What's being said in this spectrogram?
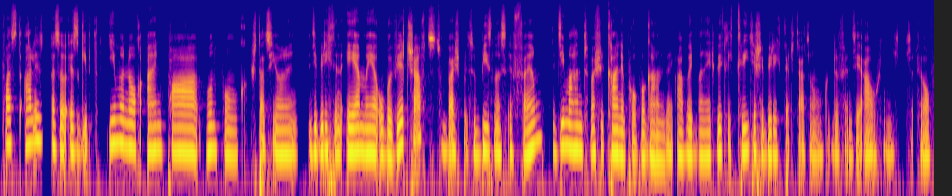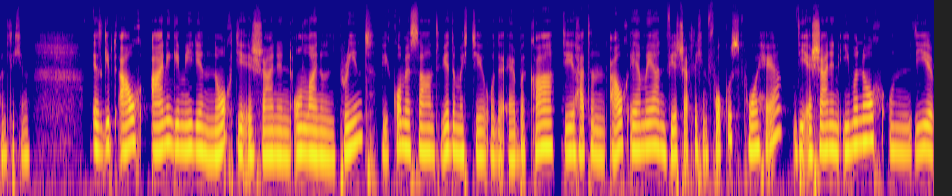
fast alles. Also es gibt immer noch ein paar Rundfunkstationen, die berichten eher mehr über Wirtschaft, zum Beispiel zu Business FM. Die machen zum Beispiel keine Propaganda, aber eine wirklich kritische Berichterstattung dürfen sie auch nicht veröffentlichen. Es gibt auch einige Medien noch, die erscheinen online und in print, wie Kommersant, Vedomosti oder RBK. Die hatten auch eher mehr einen wirtschaftlichen Fokus vorher. Die erscheinen immer noch und die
